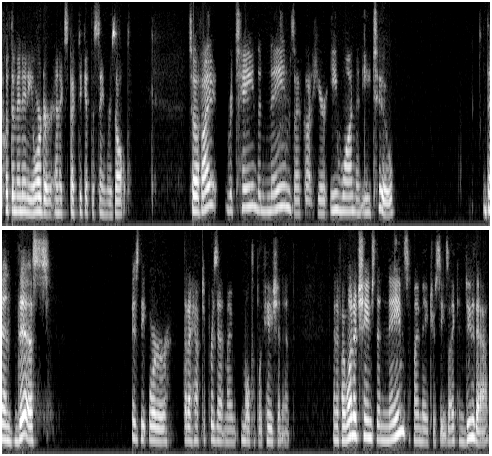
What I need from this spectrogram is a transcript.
put them in any order and expect to get the same result. So if I retain the names I've got here, E1 and E2, then this is the order that I have to present my multiplication in. And if I want to change the names of my matrices, I can do that.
